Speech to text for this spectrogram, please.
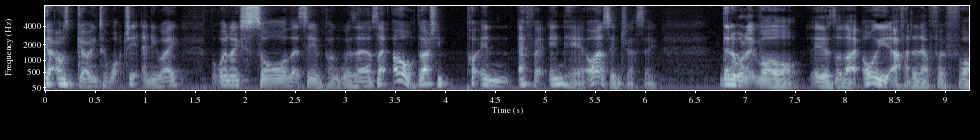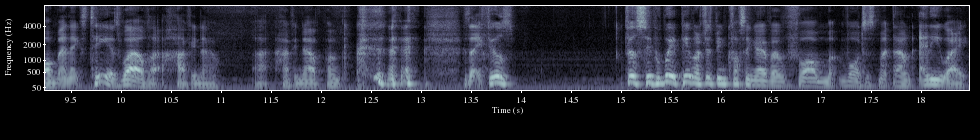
I was going to watch it anyway. But when I saw that CM Punk was there, I was like, oh, they're actually putting effort in here. Oh, that's interesting. Then I want it more. It was like, oh, I've had offer from NXT as well. I was like, have you now? Uh, Happy Now Punk. it's like it feels feels super weird. People have just been crossing over from Raw to SmackDown anyway,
